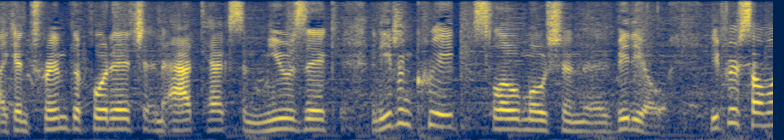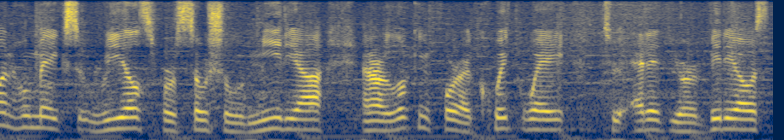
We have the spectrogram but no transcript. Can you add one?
I can trim the footage and add text and music and even create slow motion uh, video. If you're someone who makes reels for social media and are looking for a quick way to edit your videos,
